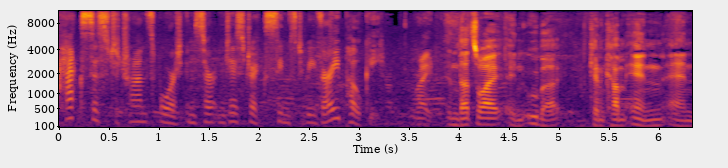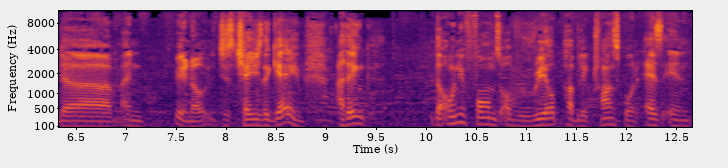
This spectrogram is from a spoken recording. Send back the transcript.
access to transport in certain districts seems to be very pokey. Right, and that's why an Uber can come in and uh, and you know just change the game. I think the only forms of real public transport, as in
